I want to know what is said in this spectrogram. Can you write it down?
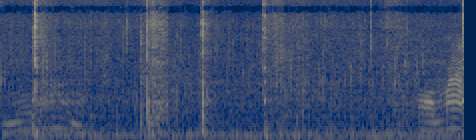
อหอมมาก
